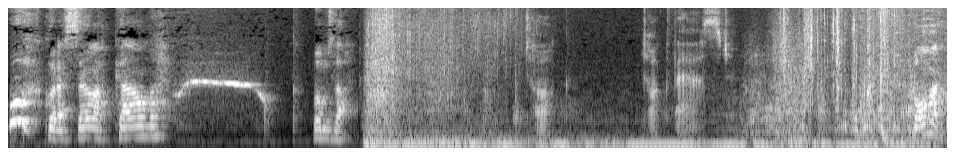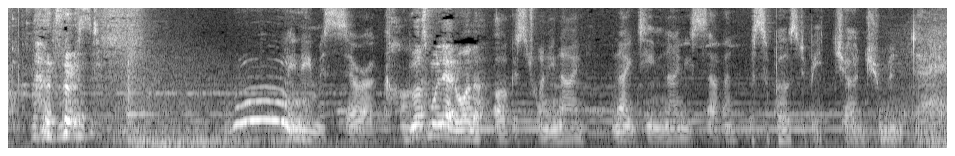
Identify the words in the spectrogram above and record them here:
Uh, coração, acalma. Vamos lá. Talk. Talk fast. Toma! My name is Sarah Connor. Duas mulherona. August 29, 1997 was supposed to be Judgment Day.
